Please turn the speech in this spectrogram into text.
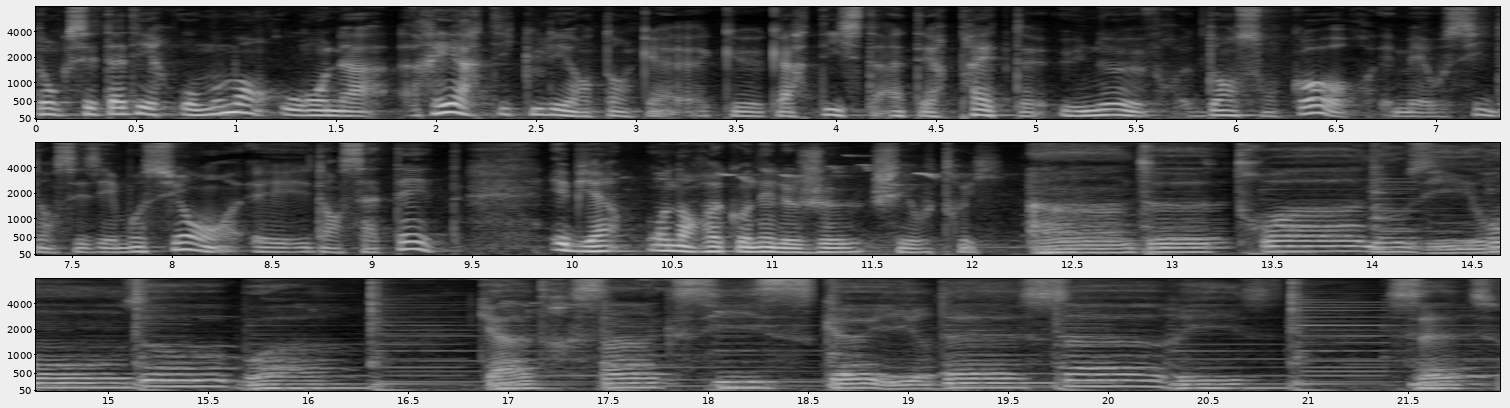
Donc c'est-à-dire au moment où on a réarticulé en tant qu'artiste interprète une œuvre dans son corps, mais aussi dans ses émotions et dans sa tête, eh bien on en reconnaît le jeu chez autrui. 1, 2, 3, nous irons au bois. 4, 5, 6, cueillir des cerises. 7,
